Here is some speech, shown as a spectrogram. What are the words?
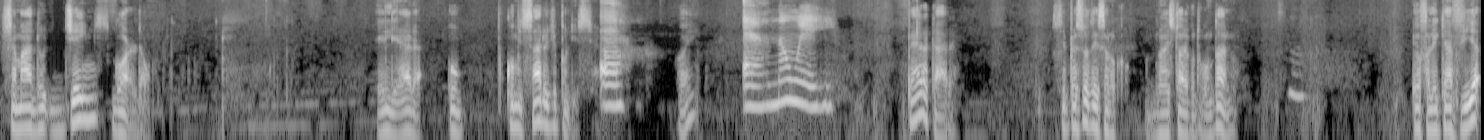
chamado James Gordon. Ele era o comissário de polícia. É, Oi? é, não erre. Pera, cara. Você prestou atenção no- na história que eu tô contando? Eu falei que havia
